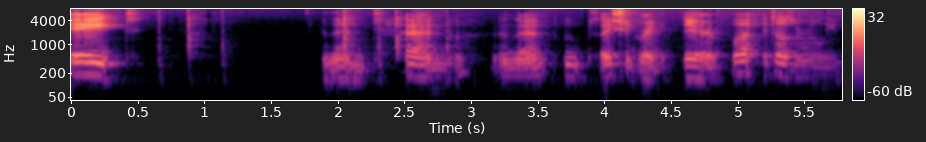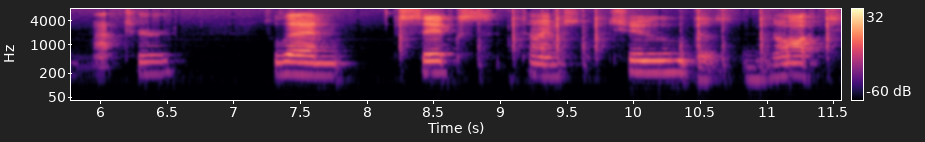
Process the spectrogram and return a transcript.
8, and then 10. And then, oops, I should write it there, but it doesn't really matter. So then 6 times 2 does not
